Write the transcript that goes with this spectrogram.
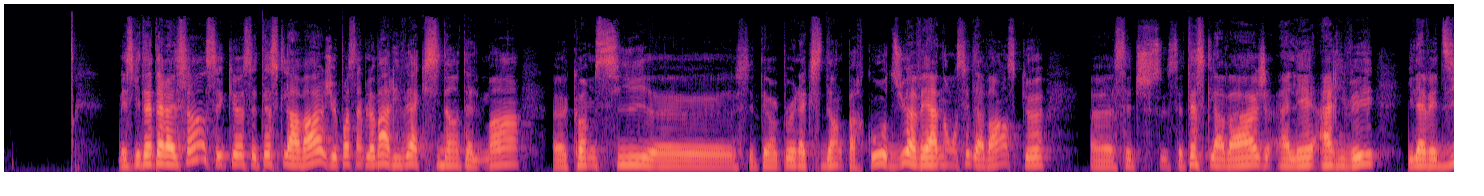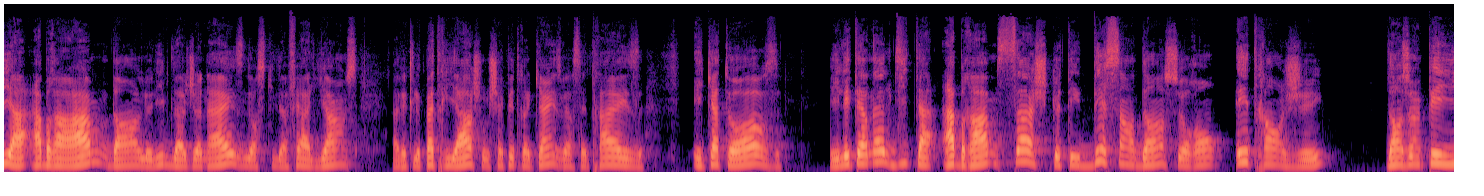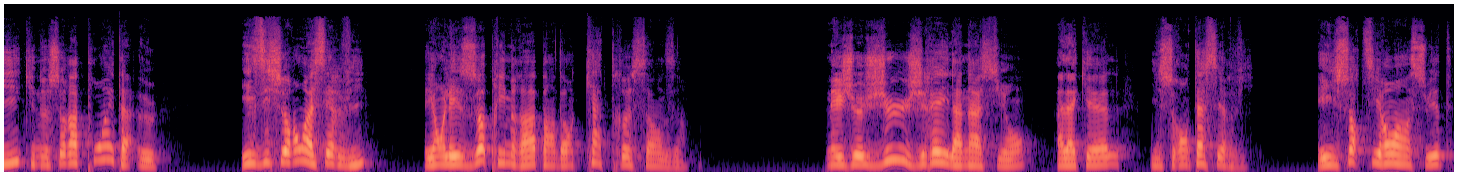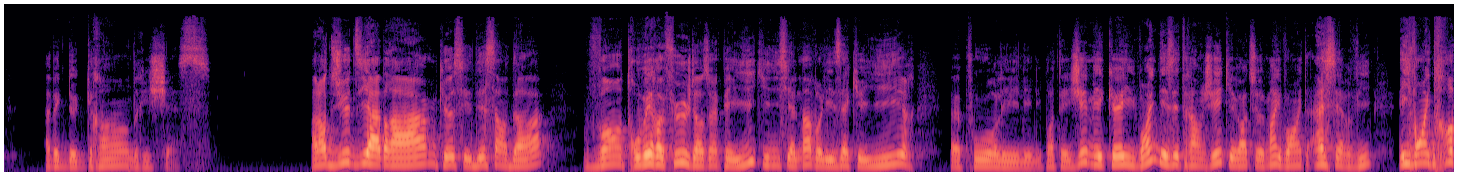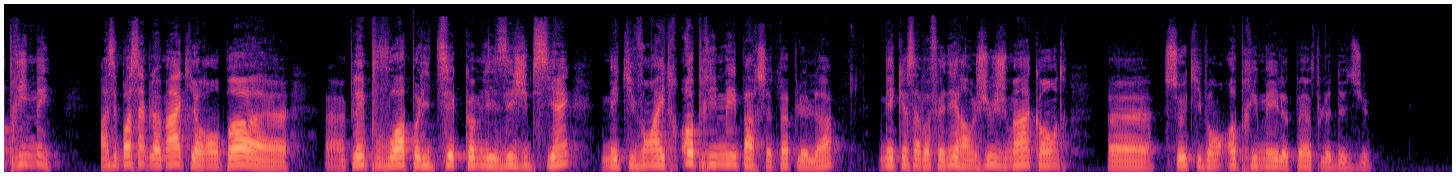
Mais ce qui est intéressant, c'est que cet esclavage n'est pas simplement arrivé accidentellement euh, comme si euh, c'était un peu un accident de parcours. Dieu avait annoncé d'avance que euh, cet esclavage allait arriver. Il avait dit à Abraham dans le livre de la Genèse, lorsqu'il a fait alliance avec le patriarche au chapitre 15, versets 13 et 14, et l'Éternel dit à Abraham, sache que tes descendants seront étrangers dans un pays qui ne sera point à eux. Ils y seront asservis et on les opprimera pendant 400 ans. Mais je jugerai la nation à laquelle ils seront asservis, et ils sortiront ensuite avec de grandes richesses. Alors Dieu dit à Abraham que ses descendants vont trouver refuge dans un pays qui initialement va les accueillir euh, pour les, protéger, mais qu'ils vont être des étrangers, qu'éventuellement ils vont être asservis et ils vont être opprimés. Ce n'est pas simplement qu'ils n'auront pas euh, un plein pouvoir politique comme les Égyptiens, mais qui vont être opprimés par ce peuple-là, mais que ça va finir en jugement contre euh, ceux qui vont opprimer le peuple de Dieu.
